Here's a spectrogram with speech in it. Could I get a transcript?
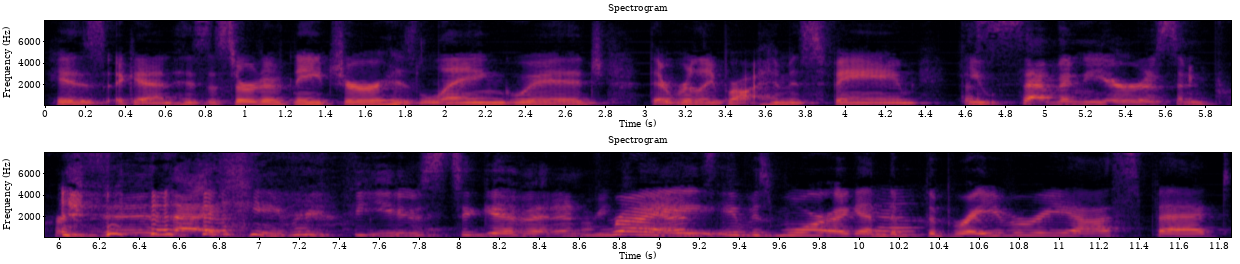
his again his assertive nature his language that really brought him his fame the he, seven years in prison that he refused to give in and recant. right it was more again yeah. the, the bravery aspect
